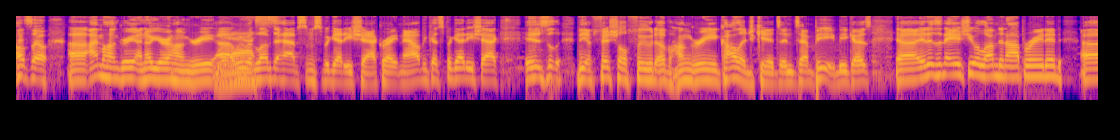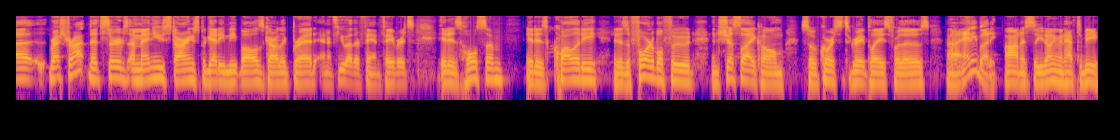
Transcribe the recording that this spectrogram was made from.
also, uh, I'm hungry. I know you're hungry. Uh, we would love to have some Spaghetti Shack right now because Spaghetti Shack is the official food of hungry college kids in Tempe because uh, it is an ASU alumni operated uh, restaurant that serves a menu starring spaghetti, meatballs, garlic bread, and a few other fan favorites. It is wholesome. It is quality. It is affordable food. and It's just like home. So, of course, it's a great place for those uh, anybody. Honestly, you don't even have to be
